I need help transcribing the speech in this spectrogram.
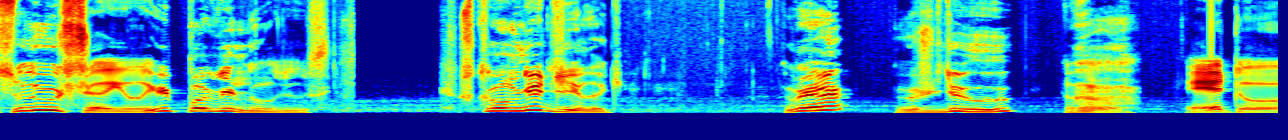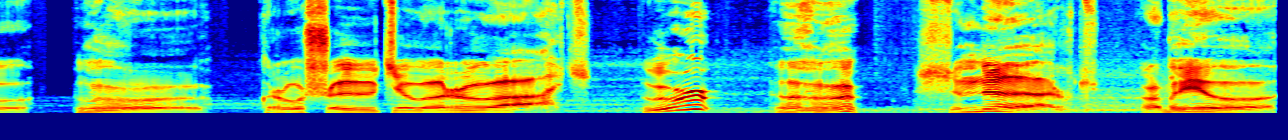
Слушаю и повинуюсь. Что мне делать? Э? Жду. Иду. Крушите ворвать. Ага. Смерть. Убью.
